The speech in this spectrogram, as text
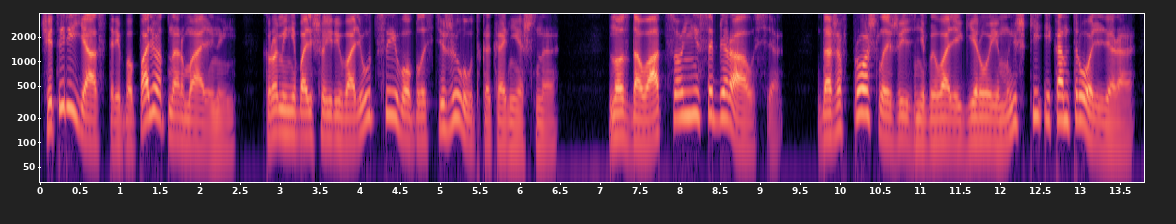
Четыре ястреба, полет нормальный, кроме небольшой революции в области желудка, конечно. Но сдаваться он не собирался. Даже в прошлой жизни бывали герои мышки и контроллера —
